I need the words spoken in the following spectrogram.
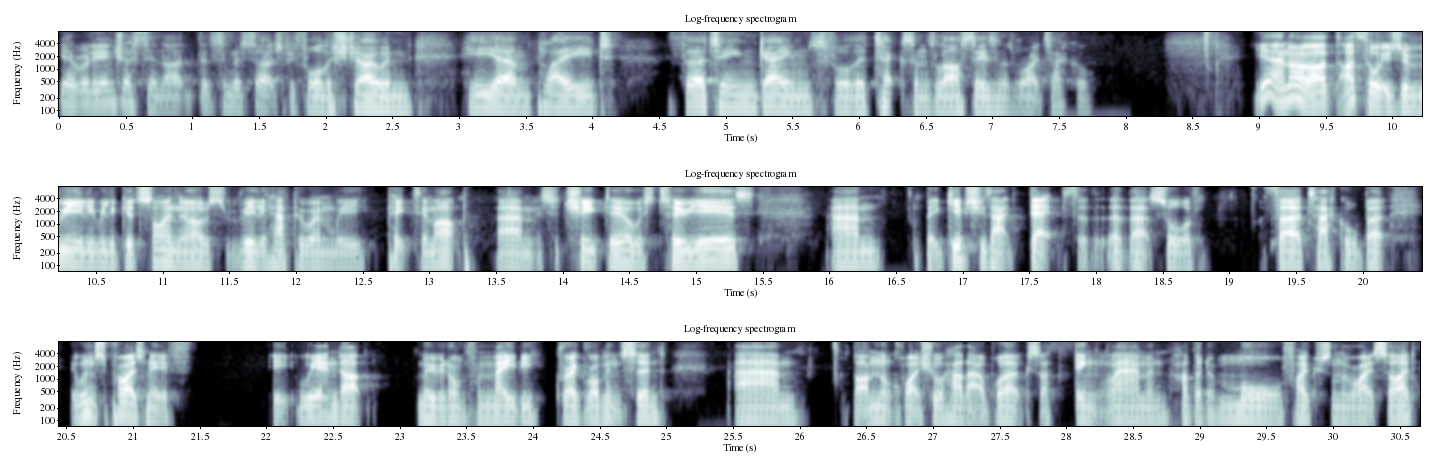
Yeah, really interesting. I did some research before the show, and he um, played 13 games for the Texans last season as right tackle. Yeah, no, I, I thought it was a really, really good sign. And I was really happy when we picked him up. Um, it's a cheap deal. It's two years, um, but it gives you that depth, that, that sort of third tackle. But it wouldn't surprise me if it, we end up moving on from maybe Greg Robinson. Um, but I'm not quite sure how that works. I think Lamm and Hubbard are more focused on the right side.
